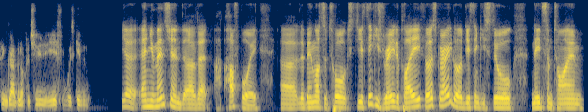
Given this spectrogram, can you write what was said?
and grab an opportunity if it was given. Yeah, and you mentioned uh, that Huff boy. Uh, there've been lots of talks. Do you think he's ready to play first grade, or do you think he still needs some time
